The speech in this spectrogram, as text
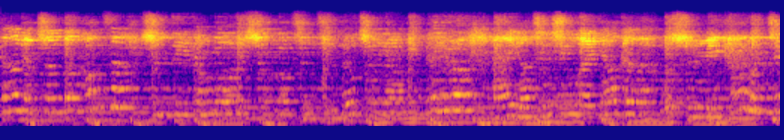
刻变成粉红色是你让我的生活从此都只要你配合。爱要精心来雕刻我是米开朗基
